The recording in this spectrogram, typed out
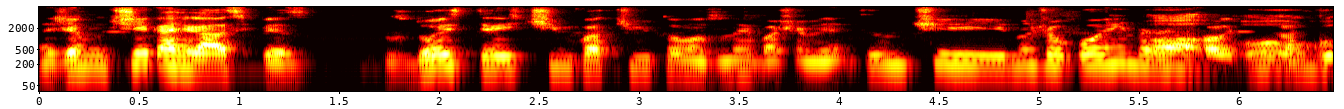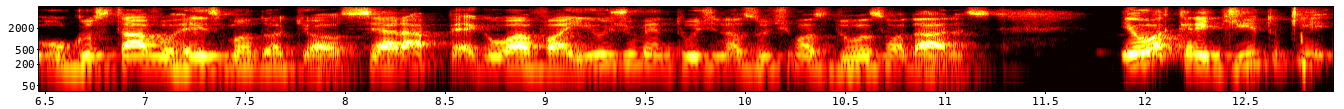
A gente não tinha carregado esse peso. Os dois, três times, quatro times estão na zona de rebaixamento, a gente não jogou ainda. Ó, né? o, o, Gustavo Reis mandou aqui, ó. O Ceará pega o Havaí e o Juventude nas últimas duas rodadas. Eu acredito que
